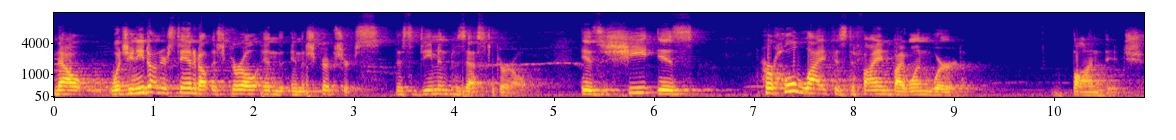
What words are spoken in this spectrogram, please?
Now, what you need to understand about this girl in the, in the scriptures, this demon possessed girl, is she is, her whole life is defined by one word bondage.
